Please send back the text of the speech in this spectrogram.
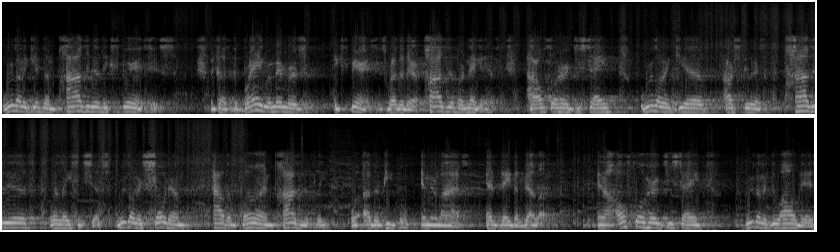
we're going to give them positive experiences because the brain remembers experiences, whether they're positive or negative. I also heard you say we're going to give our students positive relationships. We're going to show them how to bond positively with other people in their lives as they develop. And I also heard you say we're going to do all this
